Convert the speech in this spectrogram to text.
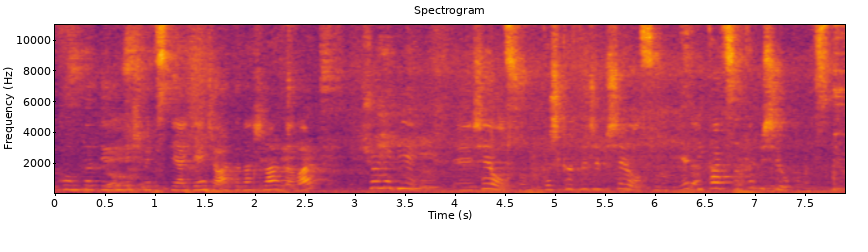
bu konuda derinleşmek isteyen genç arkadaşlar da var. Şöyle bir e, şey olsun, kışkırtıcı bir şey olsun diye birkaç satır bir şey okumak istedim.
